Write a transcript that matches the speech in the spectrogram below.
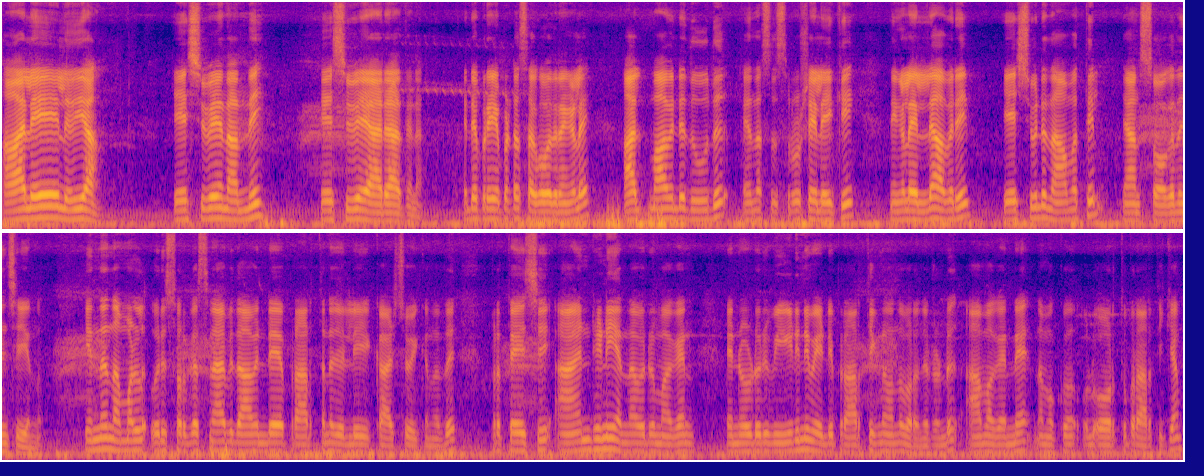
ഹാലേ ലുയ യേശുവെ നന്ദി. യേശുവെ ആരാധന. എന്റെ പ്രിയപ്പെട്ട സഹോദരങ്ങളെ ആത്മാവിന്റെ ദൂത് എന്ന ശുശ്രൂഷയിലേക്ക് നിങ്ങളെല്ലാവരെയും യേശുവിന്റെ നാമത്തിൽ ഞാൻ സ്വാഗതം ചെയ്യുന്നു. ഇന്ന് നമ്മൾ ഒരു സ്വർഗസ്നാപിതാവിന്റെ പ്രാർത്ഥന ചൊല്ലി കാഴ്ചവെക്കുന്നത് പ്രത്യേകിച്ച് ആന്റണി എന്ന ഒരു മകൻ എന്നോടൊരു വീടിന് വേണ്ടി പ്രാർത്ഥിക്കണമെന്ന് പറഞ്ഞിട്ടുണ്ട്. ആ മകനെ നമുക്ക് ഓർത്ത് പ്രാർത്ഥിക്കാം.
